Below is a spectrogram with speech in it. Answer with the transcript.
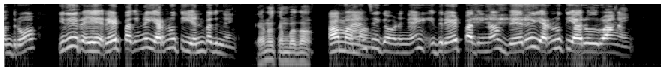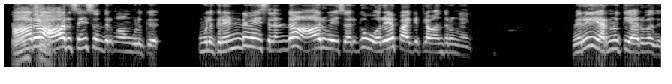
வந்துரும். இது ரேட் பாத்தீங்கன்னா இருநூத்தி எண்பதுங்க. இருநூத்தி எண்பது தான். ஆமா ஃபேன்சி கவனுங்க. இது ரேட் பாத்தீங்கன்னா வெறும் இருநூத்தி அறுபது ரூபாங்க. ஆறு. ஆறு சைஸ் வந்துருங்க உங்களுக்கு. உங்களுக்கு ரெண்டு வயசுல இருந்து ஆறு வயசு வரைக்கும் ஒரே பாக்கெட்ல வந்துருங்க. வெறும் இருநூத்தி அறுபது.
